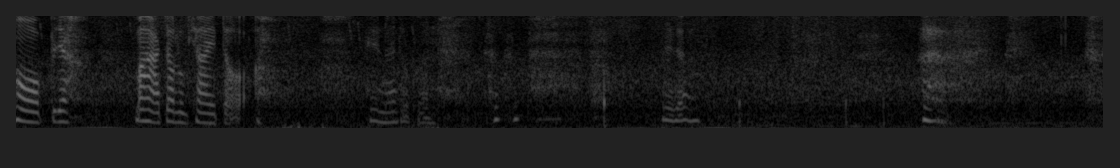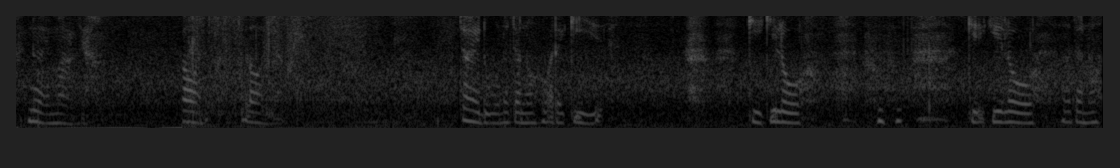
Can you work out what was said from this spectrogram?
หอบจะมาหาเจ้าลูกชายต่อ เห็นไหมทุกคนนี่จ้ะเหนื่อยมากจ้ะร้อนร้อนอะจะให้ดูนะจ๊ะเนาะว่าได้กี่ กี่กิโล กี่กิโลนะจ๊ะเนาะ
